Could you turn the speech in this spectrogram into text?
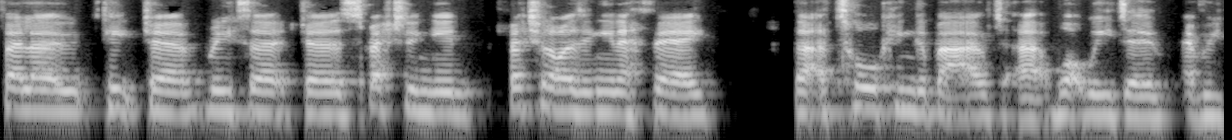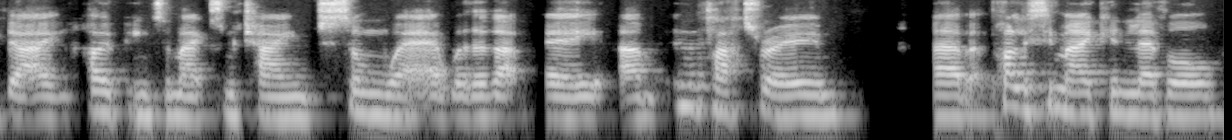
fellow teacher researchers, specializing in specializing in FE, that are talking about uh, what we do every day, hoping to make some change somewhere, whether that be um, in the classroom, um, at policy making level,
